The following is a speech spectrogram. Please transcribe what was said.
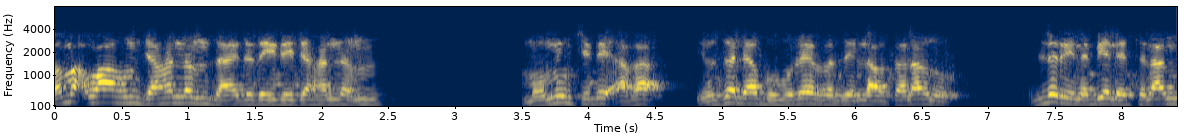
ومأواهم جهنم زائد دې دې جهنم مؤمن چې دی هغه یو ځل ابو هريره رضی الله تعالی عنہ لری نبی علیہ السلام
